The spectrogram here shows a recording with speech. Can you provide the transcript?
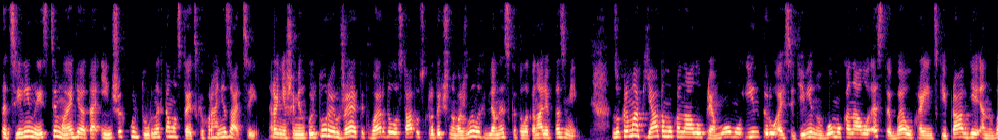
та цілій низці медіа та інших культурних та мистецьких організацій. Раніше Мінкультури вже підтвердило статус критично важливих для низки телеканалів та ЗМІ. Зокрема, п'ятому каналу, прямому, інтеру, ICTV, новому каналу, СТБ, Українській правді, НВ,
